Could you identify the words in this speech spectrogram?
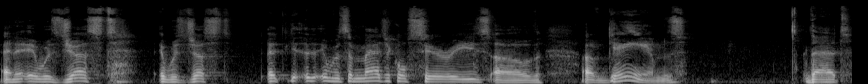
And it was just, it was just, it, it, was a magical series of of games that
